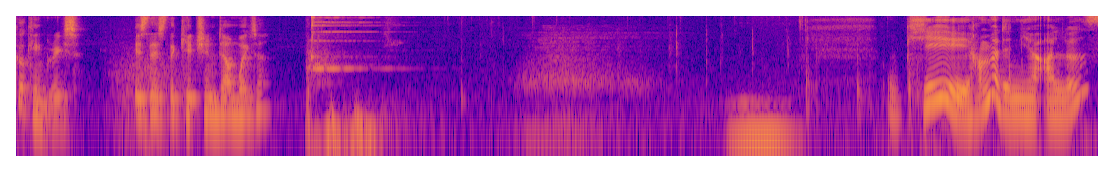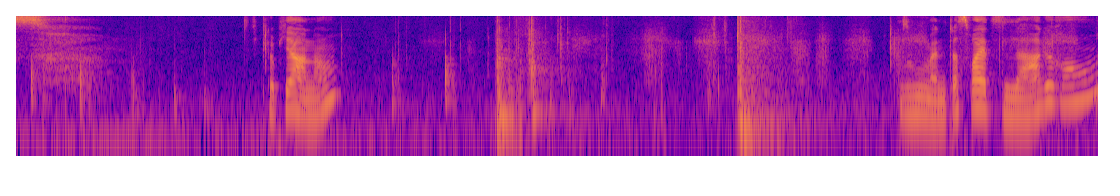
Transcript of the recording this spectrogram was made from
Cooking grease. Is this the kitchen dumbwaiter? Okay, haben wir denn hier alles? Ich glaube ja, ne? So, Moment, das war jetzt Lageraum.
